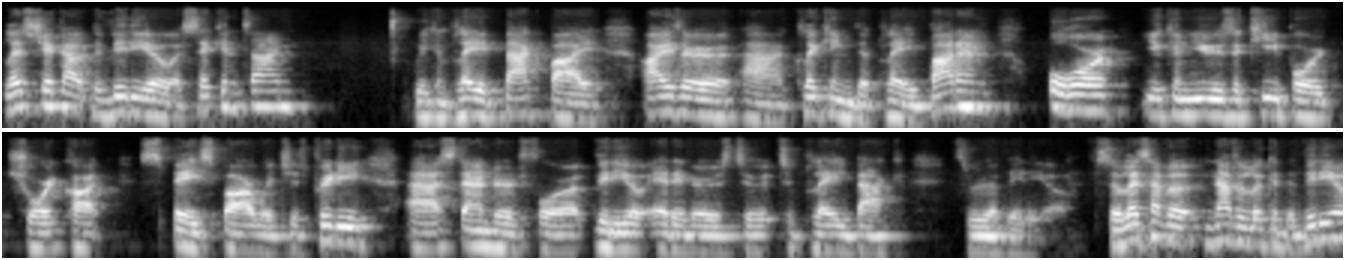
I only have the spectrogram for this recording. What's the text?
let's check out the video a second time. We can play it back by either uh, clicking the play button or you can use a keyboard shortcut spacebar, which is pretty uh, standard for video editors to, to play back through a video. So let's have a, another look at the video.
